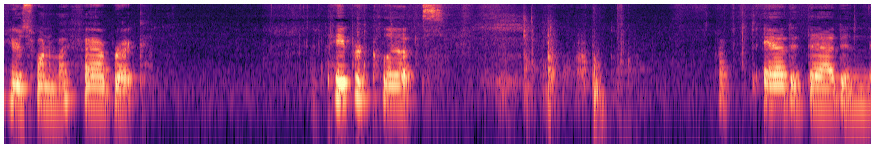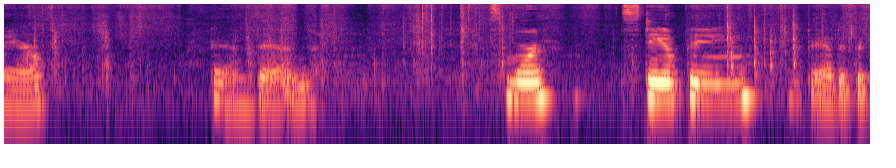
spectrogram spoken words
Here's one of my fabric paper clips. I've added that in there. And then some more stamping. I've added the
